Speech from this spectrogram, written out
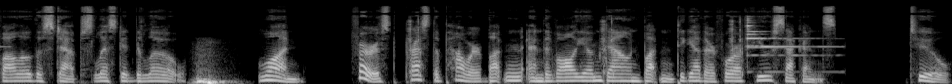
follow the steps listed below. 1. First press the power button and the volume down button together for a few seconds. 2.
